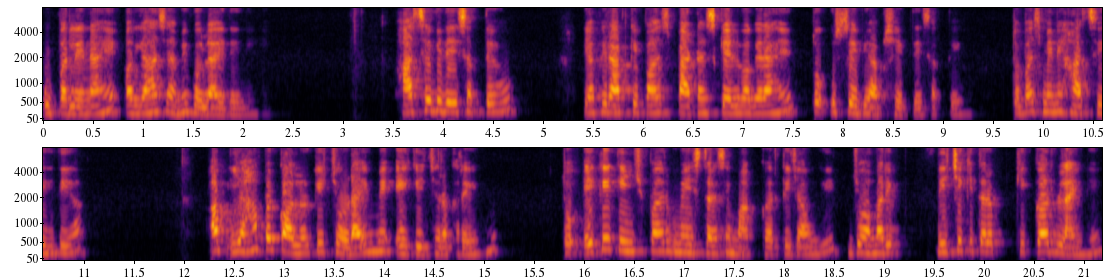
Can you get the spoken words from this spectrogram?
ऊपर लेना है और यहाँ से हमें गोलाई देनी है। हाथ से भी दे सकते हो। या फिर आपके पास पैटर्न स्केल वगैरह है तो उससे भी आप शेप दे सकते हो। तो बस मैंने हाथ से ही दिया। अब यहाँ पर कॉलर की चौड़ाई में एक इंच रख रही हूँ। तो एक एक इंच पर मैं इस तरह से मार्क करती जाऊँगी। जो हमारी नीचे की तरफ़ की कर्व लाइन है,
